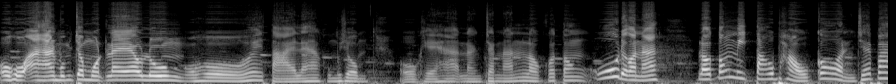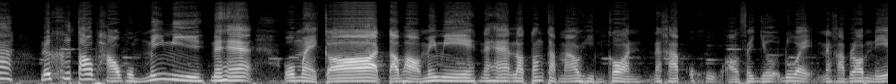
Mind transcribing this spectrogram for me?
โอ้โห อาหารผมจะหมดแล้วลุง โอ้โหตายแล้วฮะคุณผู้ชม โอเคฮะ หลังจากนั้นเราก็ต้อง อู้เดี๋ยวก่อนนะ เราต้องมีเตาเผาก่อนใช่ปะ แล้วคือเตาเผาผมไม่มีนะฮะ โอ้ my god เตาเผาไม่มีนะฮะ เราต้องกลับมาเอาหินก่อนนะครับ โอ้โห เอาซะเยอะด้วยนะครับ รอบนี้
